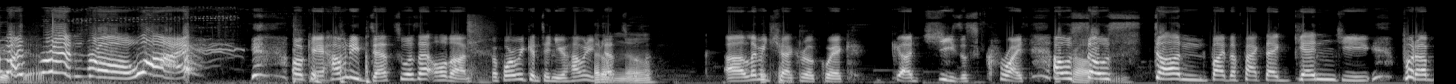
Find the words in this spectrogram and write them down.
were my friend, bro! Why? okay, how many deaths was that? Hold on. Before we continue, how many I deaths don't was know. that? Uh, let me check check. real quick. God, Jesus Christ. I was so stunned by the fact that Genji put a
